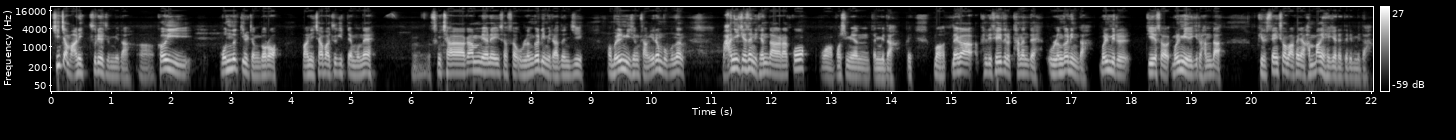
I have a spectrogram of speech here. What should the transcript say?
진짜 많이 줄여줍니다. 어, 거의 못 느낄 정도로 많이 잡아주기 때문에 음, 승차감 면에 있어서 울렁거림이라든지 어, 멀미 증상 이런 부분은 많이 개선이 된다라고 어, 보시면 됩니다. 그, 뭐 내가 펠리세이드를 타는데 울렁거린다, 멀미를 뒤에서 멀미 얘기를 한다. 빌센 쇼바 그냥 한 방에 해결해 드립니다.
